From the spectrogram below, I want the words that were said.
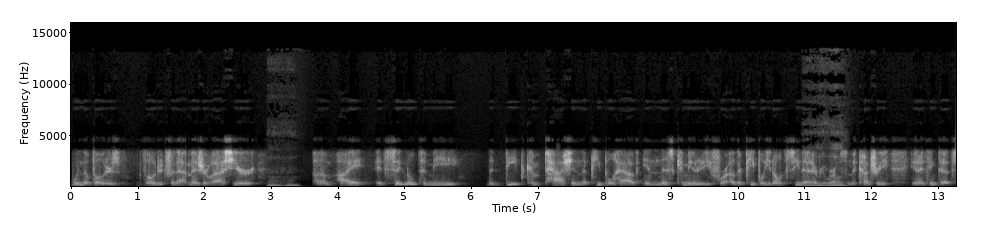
when the voters voted for that measure last year, mm-hmm. um, I it signaled to me the deep compassion that people have in this community for other people. You don't see that mm-hmm. everywhere else in the country, and I think that's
